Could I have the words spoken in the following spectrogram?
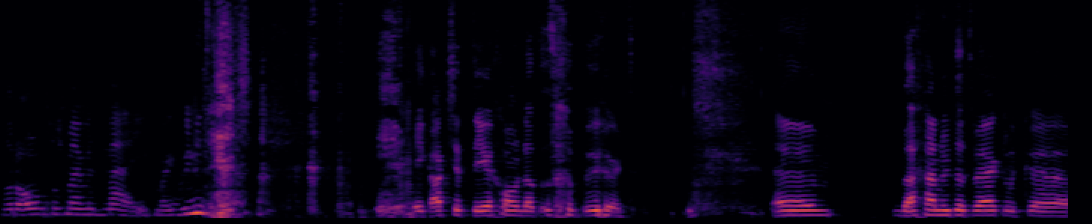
vooral volgens mij met mij. Maar ik weet niet eens. Ik accepteer gewoon dat het gebeurt. Ehm, wij gaan nu daadwerkelijk. eh,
